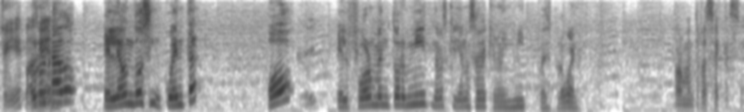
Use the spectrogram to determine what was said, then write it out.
Sí, Por un lado, el León 250 o el Formentor Meat. Nada más que ya no sabe que no hay Meat, pues, pero bueno. Sé que sí.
